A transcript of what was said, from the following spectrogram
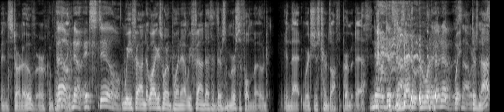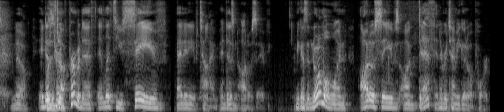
and start over completely. Oh no, it's still We found out. Well, I just want to point out we found out that there's a merciful mode in that where it just turns off the permadeath. no. It does not. exactly what it- no, no. That's wait, not what there's it not? No. it does doesn't it turn do? off permadeath. It lets you save at any time and doesn't autosave. Because the normal one auto saves on death and every time you go to a port.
